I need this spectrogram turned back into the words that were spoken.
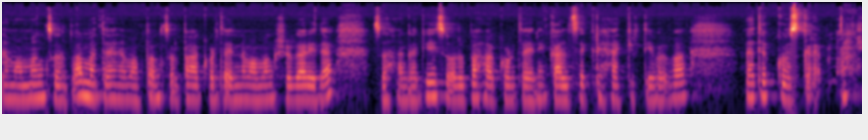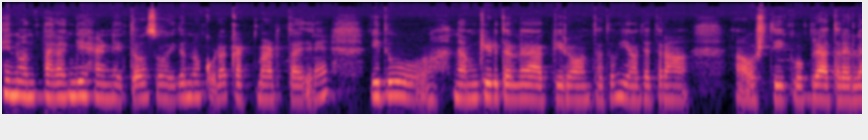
ನಮ್ಮ ಅಮ್ಮಂಗೆ ಸ್ವಲ್ಪ ಮತ್ತು ನಮ್ಮ ಅಪ್ಪಂಗೆ ಸ್ವಲ್ಪ ಹಾಕ್ಕೊಡ್ತಾಯಿದ್ದೀನಿ ನಮ್ಮ ಅಮ್ಮಂಗೆ ಶುಗರ್ ಇದೆ. ಸೊ ಹಾಗಾಗಿ ಸ್ವಲ್ಪ ಹಾಕ್ಕೊಡ್ತಾಯಿದ್ದೀನಿ ಕಾಲು ಸಕ್ಕರೆ ಹಾಕಿರ್ತೀವಲ್ವ? ಅದಕ್ಕೋಸ್ಕರ. ಇನ್ನೊಂದು ಪರಂಗಿ ಹಣ್ಣಿತ್ತು ಸೊ ಇದನ್ನು ಕೂಡ ಕಟ್ ಮಾಡ್ತಾಯಿದ್ದೀನಿ ಇದು ನಮ್ಮ ಗಿಡದಲ್ಲೇ ಹಾಕಿರೋ ಅಂಥದ್ದು ಯಾವುದೇ ಥರ ಔಷಧಿ, ಗೊಬ್ಬರ ಆ ಥರ ಎಲ್ಲ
